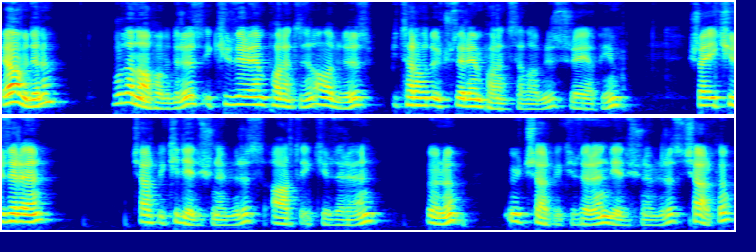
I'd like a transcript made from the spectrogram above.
Devam edelim. Burada ne yapabiliriz? 2 üzeri n parantezini alabiliriz. Bir tarafa da 3 üzeri n parantezi alabiliriz. Şuraya yapayım. Şuraya 2 üzeri n çarpı 2 diye düşünebiliriz. Artı 2 üzeri n bölü 3 çarpı 2 üzeri n diye düşünebiliriz. Çarpı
